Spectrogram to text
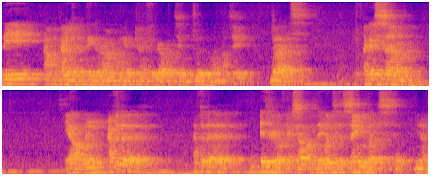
the I'm kind of jumping things around here, trying to figure out what to include and what not to. But I guess um, yeah, when after the after the Israel exile, they went to the same place, you know,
